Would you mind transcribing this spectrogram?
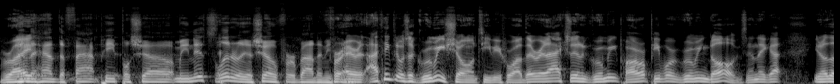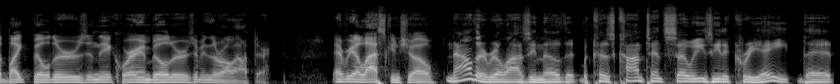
Right. And they had the fat people show. I mean, it's literally a show for about anything. for everything. I think there was a grooming show on TV for a while. They were actually in a grooming part. People were grooming dogs, and they got you know the bike builders and the aquarium builders. I mean, they're all out there. Every Alaskan show. now they're realizing though that because content's so easy to create that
